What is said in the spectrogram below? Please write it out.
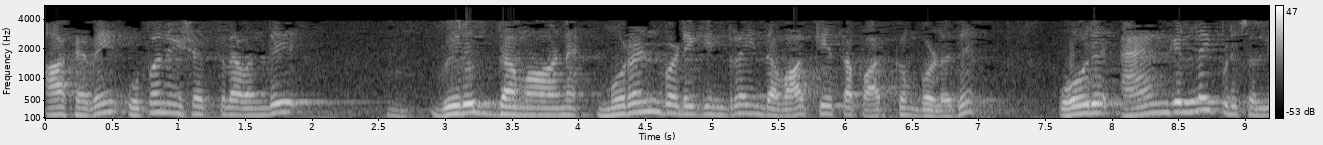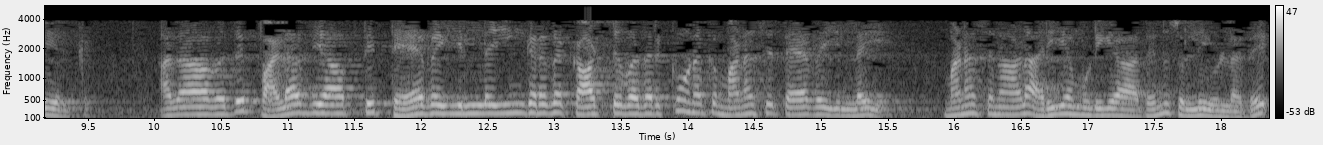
ஆகவே உபநிஷத்துல வந்து விருத்தமான முரண்படுகின்ற இந்த வாக்கியத்தை பார்க்கும் பொழுது ஒரு ஆங்கிள் இப்படி சொல்லி இருக்கு அதாவது பல வியாப்தி தேவையில்லைங்கிறத காட்டுவதற்கு உனக்கு மனசு தேவையில்லை. மனசுனால அறிய முடியாதுன்னு சொல்லி உள்ளது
